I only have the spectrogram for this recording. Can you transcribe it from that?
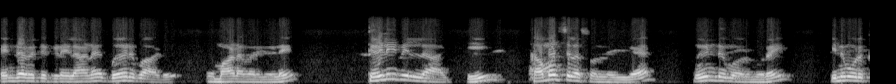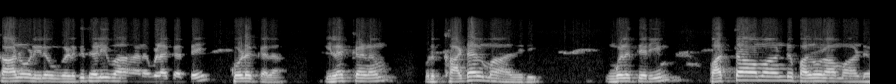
என்றவற்றுக்கு இடையிலான வேறுபாடு மாணவர்களே. தெளிவில்லாட்டி கமெண்ட்ஸ்ல சொல்லுங்க. மீண்டும் ஒரு முறை இன்னும் ஒரு காணொளியில உங்களுக்கு தெளிவான விளக்கத்தை கொடுக்கலாம். இலக்கணம் ஒரு கடல் மாதிரி. உங்களுக்கு தெரியும் பத்தாம் ஆண்டு பதினோராம் ஆண்டு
